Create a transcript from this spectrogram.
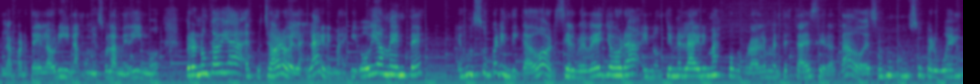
la, parte de la orina, con eso la medimos, pero nunca había escuchado lo de las lágrimas. Y obviamente es un súper indicador. Si el bebé llora y no tiene lágrimas, porque probablemente está deshidratado. Eso es un, súper buen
